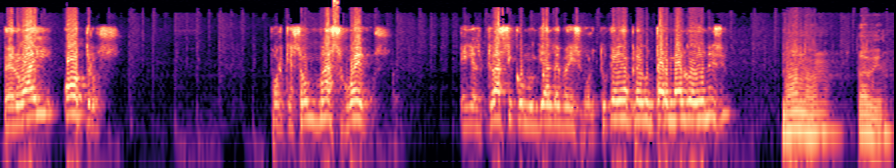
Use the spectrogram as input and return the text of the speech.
Pero hay otros, porque son más juegos en el Clásico Mundial de Béisbol. ¿Tú querías preguntarme algo, Dionisio? No, no, no, está bien.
